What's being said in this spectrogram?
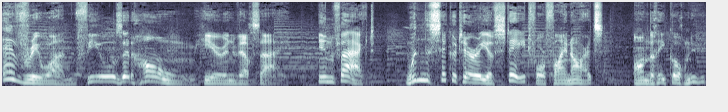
Everyone feels at home here in Versailles. In fact, when the Secretary of State for Fine Arts, André Cornu,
